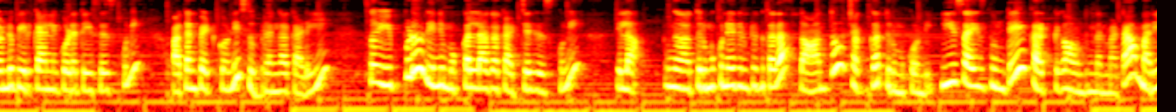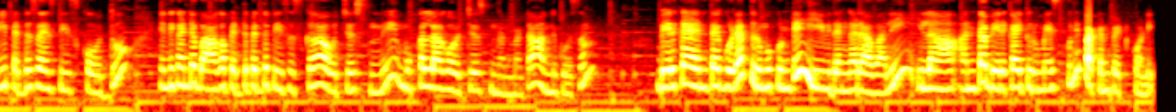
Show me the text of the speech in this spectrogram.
రెండు బీరకాయలని కూడా తీసేసుకుని పక్కన పెట్టుకోండి. శుభ్రంగా కడిగి సో ఇప్పుడు దీన్ని ముక్కల్లాగా కట్ చేసేసుకుని ఇలా తురుముకునేది ఉంటుంది కదా దాంతో చక్కగా తురుముకోండి. ఈ సైజు ఉంటే కరెక్ట్గా ఉంటుందన్నమాట. మరీ పెద్ద సైజు తీసుకోవద్దు. ఎందుకంటే బాగా పెద్ద పెద్ద పీసెస్గా వచ్చేస్తుంది ముక్కల్లాగా వచ్చేస్తుంది అనమాట అందుకోసం. బీరకాయ అంతా కూడా తురుముకుంటే ఈ విధంగా రావాలి. ఇలా అంతా బీరకాయ తురిమేసుకుని పక్కన పెట్టుకోండి.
